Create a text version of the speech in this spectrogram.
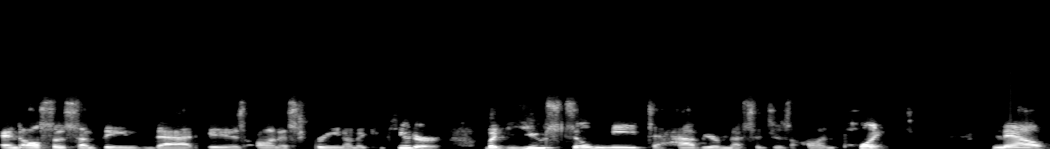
and also something that is on a screen on a computer, but you still need to have your messages on point. Now,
